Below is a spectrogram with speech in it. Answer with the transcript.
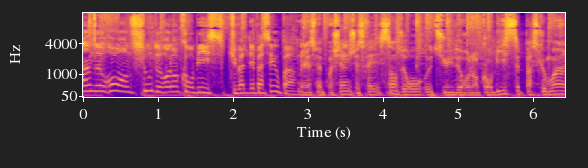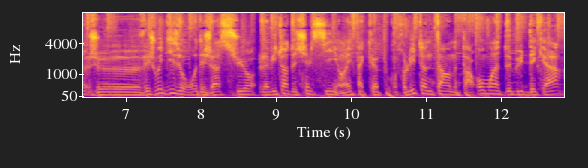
1 euro en dessous de Roland Courbis. Tu vas le dépasser ou pas? Mais la semaine prochaine, je serai 100 euros au-dessus de Roland Courbis parce que moi, je vais jouer 10 euros déjà sur la victoire de Chelsea en FA Cup contre Luton Town par au moins deux buts d'écart.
